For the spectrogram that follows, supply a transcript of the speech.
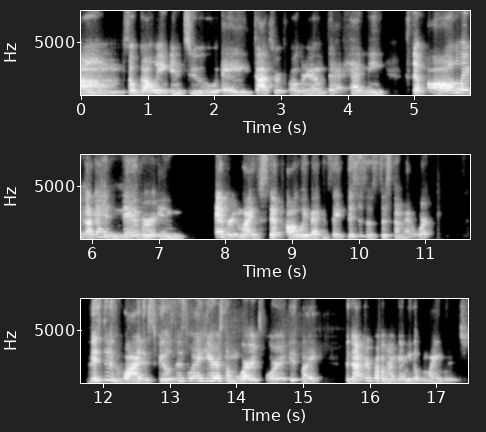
Um, so going into a doctorate program that had me step all the way, like I had never in ever in life stepped all the way back and say, this is a system at work. This is why this feels this way. Here are some words for it. It's like the doctorate program gave me the language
